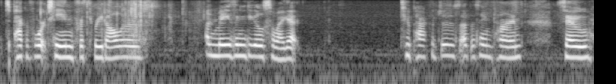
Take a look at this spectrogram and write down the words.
it's a pack of 14 for $3. Amazing deal. So I get two packages at the same time. So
